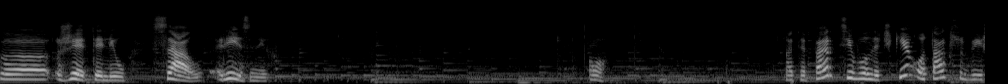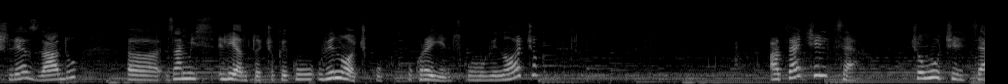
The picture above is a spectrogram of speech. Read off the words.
е, жителів, сел різних. О. А тепер ці волички отак собі йшли ззаду замість ленточок, як у віночку українському віночок. А це чільце. Чому чільце?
